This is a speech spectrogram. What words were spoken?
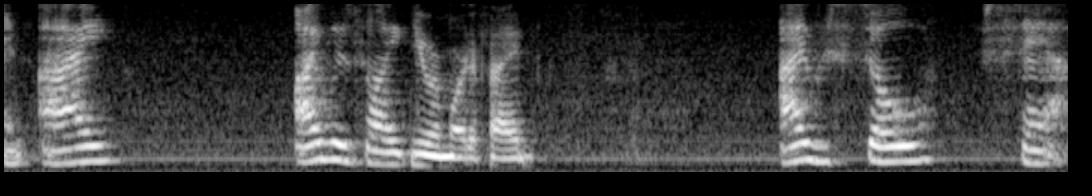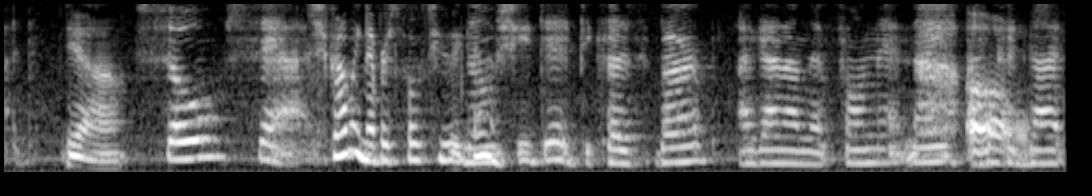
and I. I was like, You were mortified. I was so sad, Yeah. so sad. She probably never spoke to you again. No, she did because Barb, I got on that phone that night. Oh. I could oh. not,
